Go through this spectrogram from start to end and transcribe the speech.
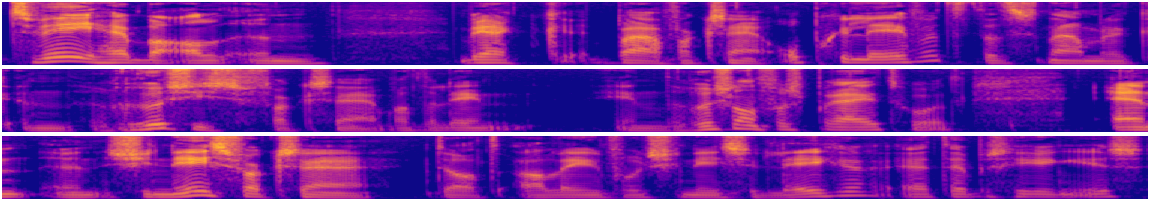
Twee hebben al een werkbaar vaccin opgeleverd. Dat is namelijk een Russisch vaccin, wat alleen in Rusland verspreid wordt. En een Chinees vaccin, dat alleen voor het Chinese leger eh, ter beschikking is.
